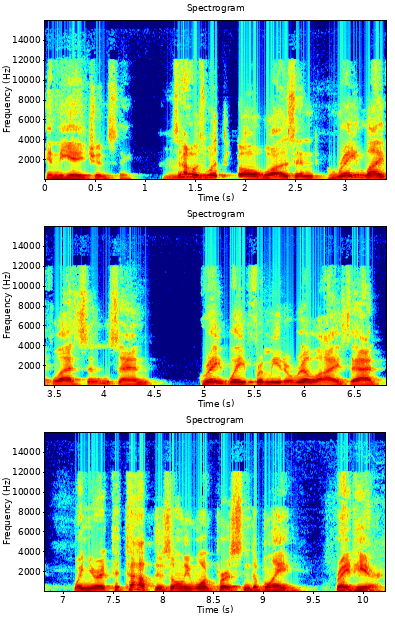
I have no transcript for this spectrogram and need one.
in the agency. Mm-hmm. So that was what the goal was and great life lessons and great way for me to realize that when you're at the top, there's only one person to blame right here.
